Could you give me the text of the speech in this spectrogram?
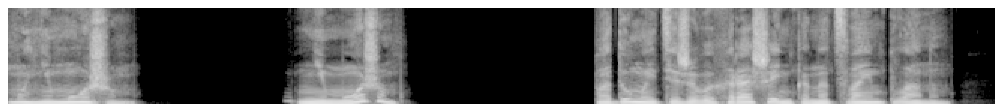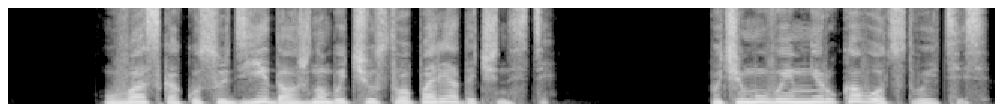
Мы не можем. Не можем? Подумайте же вы хорошенько над своим планом. У вас, как у судьи, должно быть чувство порядочности. Почему вы им не руководствуетесь?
